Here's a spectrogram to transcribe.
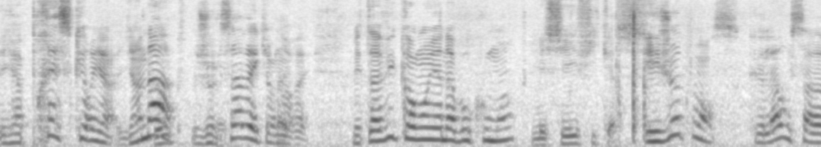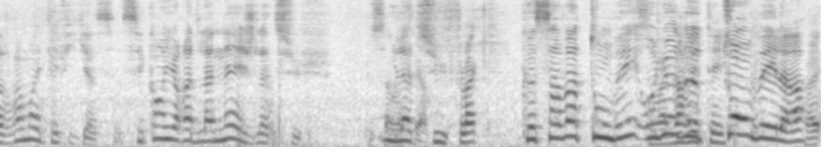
il y a presque rien. Il y en a, Donc, je le savais qu'il y en aurait. Mais t'as vu comment il y en a beaucoup moins? Mais c'est efficace. Et je pense que là où ça va vraiment être efficace, c'est quand il y aura de la neige là-dessus. Ou là-dessus. Que ça va tomber, Ça au va lieu de tomber là, Ouais.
